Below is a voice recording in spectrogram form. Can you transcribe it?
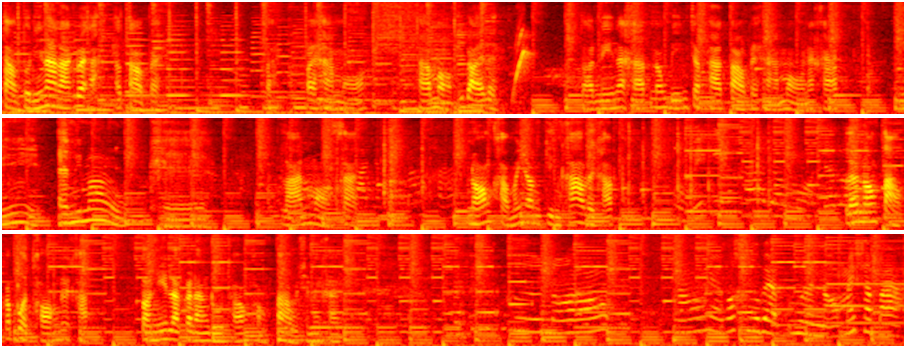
เต่าตัวนี้น่ารักด้วยอะ เอาเต่าไป ไปไปหาหมอ หาหมอพี่ใบเลย ตอนนี้นะครับน้องบิงจะพาเต่าไปหาหมอนะครับ นี่ Animal Care ร้านหมอสัตว์ น้องเขาไม่ยอมกินข้าวเลยครับผมไม่กินข้าวเดี๋ยวหมอจะรอแล้วน้องเต่าก็ปวดท้องด้วยครับ ตอนนี้เรากำลังดูท้องของเต่าใช่ไหมครับ คือน้องน้องเนี่ยก็คือแบบเหมือนน้องไม่สบาย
